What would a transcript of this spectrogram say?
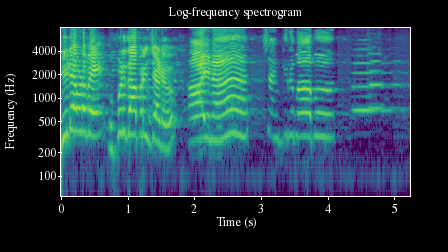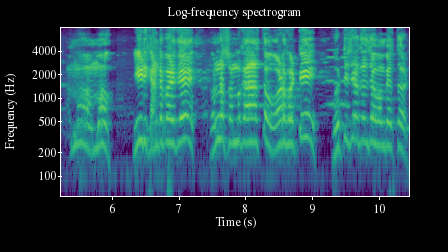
హీడెవడబే ఇప్పుడు దాపరించాడు. ఆయన శంకర బాబు అమ్మో అమ్మో. వీడి కంట పడితే ఉన్న సొమ్ము కాస్త ఓడగొట్టి ఒట్టి చేతులతో పంపిస్తాడు.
